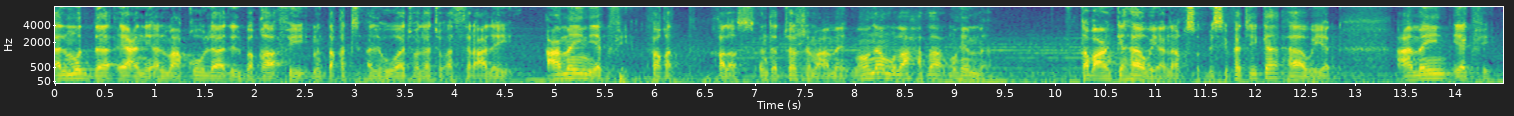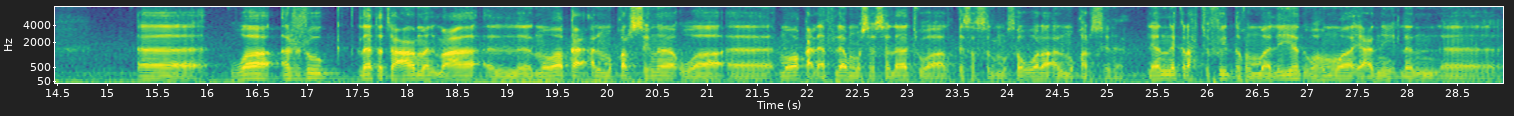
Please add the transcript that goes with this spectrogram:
المدة يعني المعقولة للبقاء في منطقة الهواة ولا تؤثر علي؟ عامين يكفي فقط. خلاص أنت تترجم عامين. وهنا ملاحظة مهمة. طبعا كهاوي أنا أقصد بصفتك هاويا. عامين يكفي. وأرجوك لا تتعامل مع المواقع المقرصنة ومواقع الأفلام والمسلسلات والقصص المصورة المقرصنة لأنك راح تفيدهم ماليا وهم يعني لن أه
